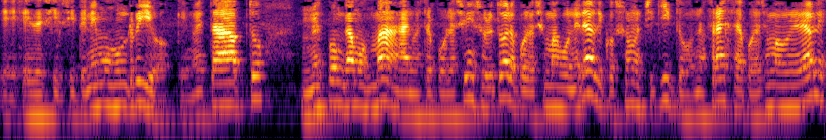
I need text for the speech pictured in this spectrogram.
Eh, es decir, si tenemos un río que no está apto, no expongamos más a nuestra población y sobre todo a la población más vulnerable, que son los chiquitos, una franja de la población más vulnerable,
